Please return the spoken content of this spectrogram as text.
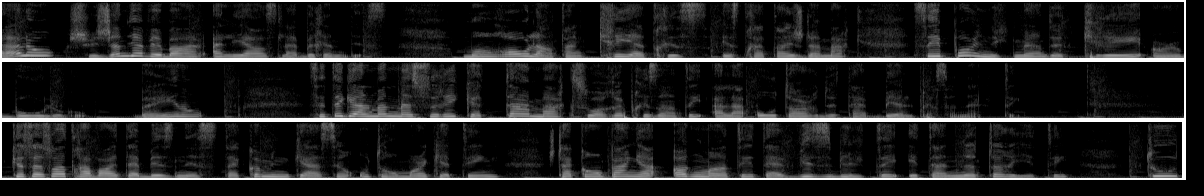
Allô, je suis Geneviève Weber, alias la Brendis. Mon rôle en tant que créatrice et stratège de marque, c'est pas uniquement de créer un beau logo. Ben non. C'est également de m'assurer que ta marque soit représentée à la hauteur de ta belle personnalité. Que ce soit à travers ta business, ta communication ou ton marketing, je t'accompagne à augmenter ta visibilité et ta notoriété tout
